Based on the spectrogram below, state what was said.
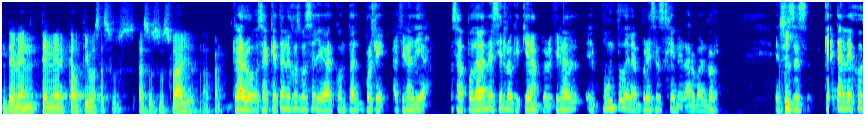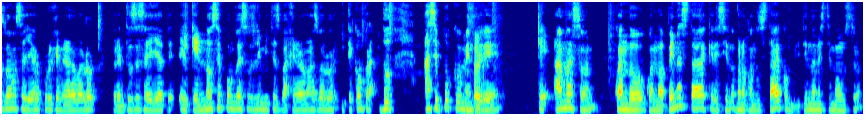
deben tener cautivos a sus, a sus usuarios, ¿no? Claro, o sea, ¿qué tan lejos vas a llegar con tal? Porque al final del día, o sea, podrán decir lo que quieran, pero al final el punto de la empresa es generar valor. Entonces, ¿qué tan lejos vamos a llegar por generar valor? Pero entonces ahí ya el que no se ponga esos límites va a generar más valor y te compra. hace poco me enteré que Amazon, cuando, cuando apenas estaba creciendo, bueno, cuando se estaba convirtiendo en este monstruo,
